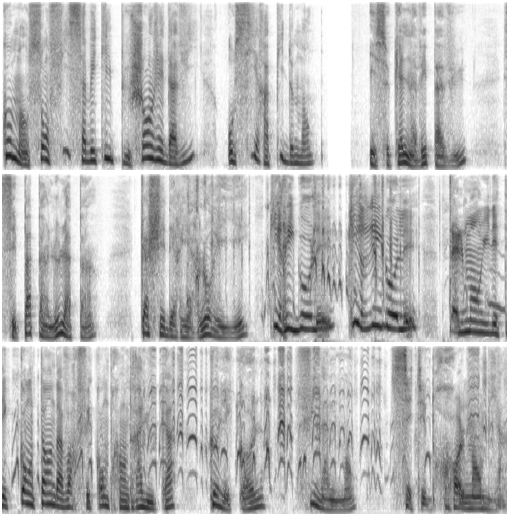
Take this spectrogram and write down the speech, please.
Comment son fils avait-il pu changer d'avis aussi rapidement? Et ce qu'elle n'avait pas vu, c'est Papin le lapin, caché derrière l'oreiller, qui rigolait, qui rigolait, tellement il était content d'avoir fait comprendre à Lucas que l'école, finalement, c'était drôlement bien.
